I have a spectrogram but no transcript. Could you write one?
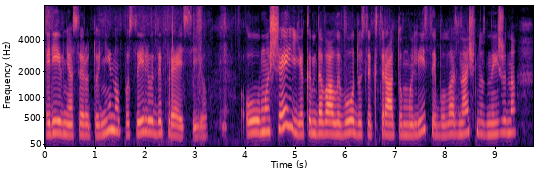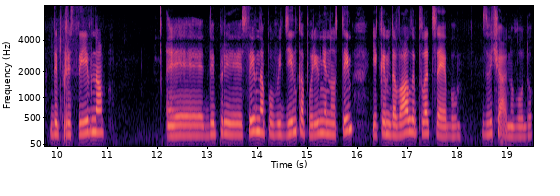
рівня серотоніну посилює депресію. У мишей, яким давали воду з екстрактом меліси, була значно знижена депресивна, е, депресивна поведінка порівняно з тим, яким давали плацебо, звичайну воду.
